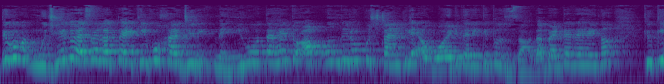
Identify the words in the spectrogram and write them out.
देखो मुझे तो ऐसा लगता है कि वो हाइजीनिक नहीं होता है तो आप उन दिनों कुछ टाइम के लिए अवॉइड करेंगे तो ज़्यादा बेटर रहेगा। क्योंकि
